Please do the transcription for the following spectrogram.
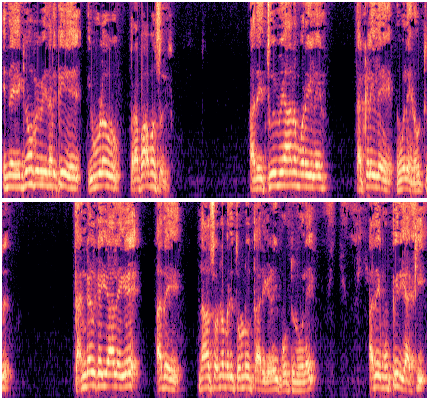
இந்த யஜ்னோபவீதத்துக்கு இவ்வளவு பிரபாவம் சொல்லு அதை தூய்மையான முறையிலே தக்களிலே நூலை நூற்று தங்கள் கையாலேயே அதை நான் சொன்ன மாதிரி தொண்ணூத்தாறு இழை போட்டு நூலை அதை முப்பீரியாக்கி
